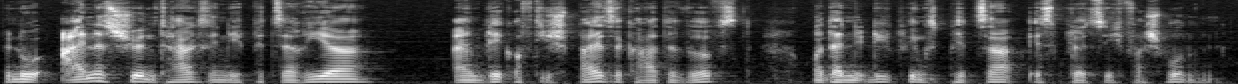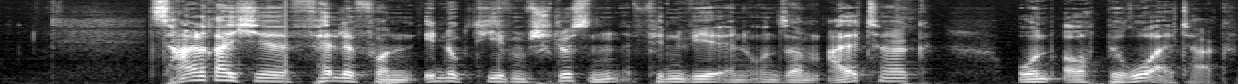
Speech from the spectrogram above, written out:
wenn du eines schönen Tages in die Pizzeria einen Blick auf die Speisekarte wirfst und deine Lieblingspizza ist plötzlich verschwunden. Zahlreiche Fälle von induktiven Schlüssen finden wir in unserem Alltag und auch Büroalltag.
